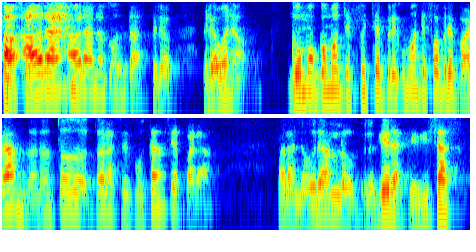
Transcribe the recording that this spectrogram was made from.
Ahora, ahora no contás, pero pero bueno, ¿cómo, cómo te fuiste cómo te fue preparando, ¿no? Todo, todas las circunstancias para, para lograr lo, que eras, que quizás,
